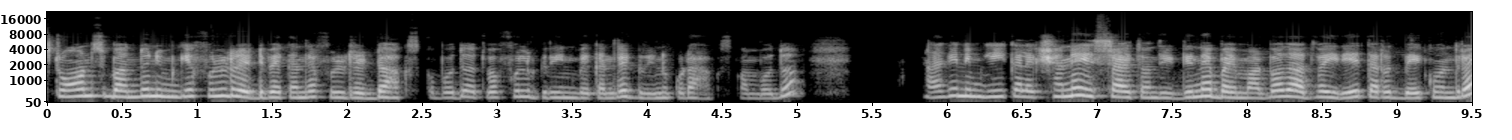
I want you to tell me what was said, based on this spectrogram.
ಸ್ಟೋನ್ಸ್ ಬಂದು ನಿಮಗೆ ಫುಲ್ ರೆಡ್ ಬೇಕಂದರೆ ಫುಲ್ ರೆಡ್ ಹಾಕ್ಸ್ಕೊಬೋದು, ಅಥವಾ ಫುಲ್ ಗ್ರೀನ್ ಬೇಕಂದರೆ ಗ್ರೀನು ಕೂಡ ಹಾಕ್ಸ್ಕೊಬೋದು. ಹಾಗೆ ನಿಮ್ಗೆ ಈ ಕಲೆಕ್ಷನ್ನೇ ಇಷ್ಟ ಆಯಿತು ಅಂದರೆ ಇದನ್ನೇ ಬೈ ಮಾಡ್ಬೋದು, ಅಥವಾ ಇದೇ ಥರದ್ದು ಬೇಕು ಅಂದರೆ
